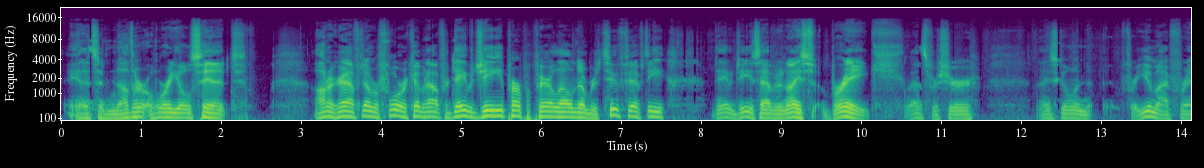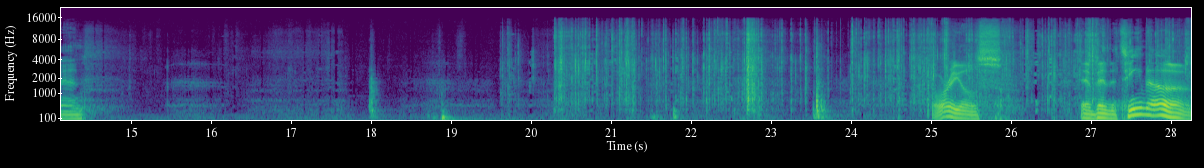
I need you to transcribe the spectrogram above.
And it's another Orioles hit. Autograph number four coming out for David G. Purple parallel number 250. David G is having a nice break. That's for sure. Nice going for you, my friend. Orioles have been the team to own.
